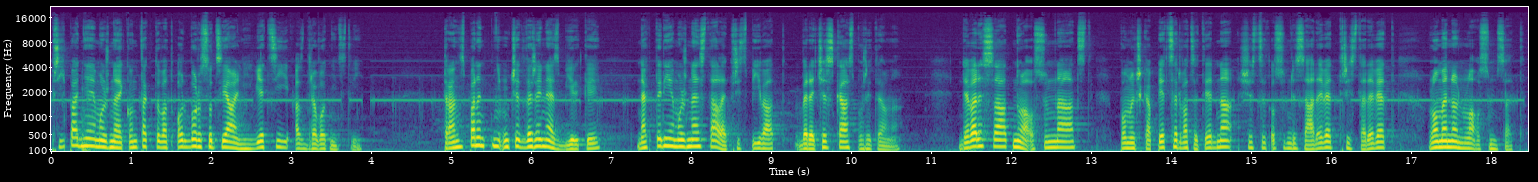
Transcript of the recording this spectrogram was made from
Případně je možné kontaktovat odbor sociálních věcí a zdravotnictví. Transparentní účet veřejné sbírky, na který je možné stále přispívat, vede Česká spořitelna. 90 018 pomlčka 521 689 309 lomeno 0800.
